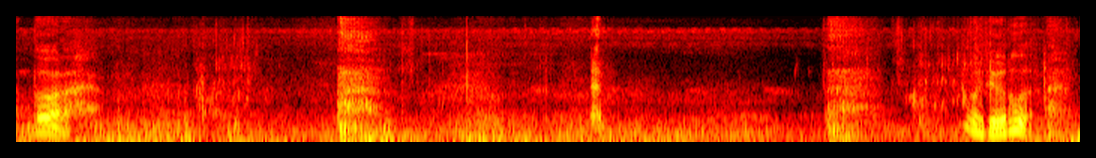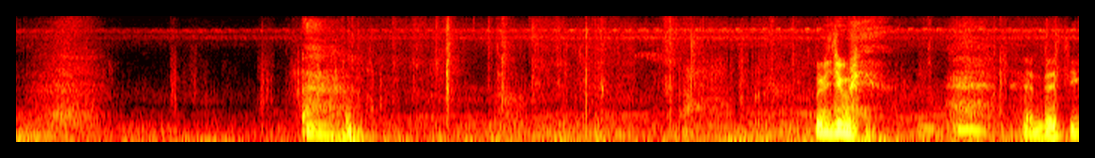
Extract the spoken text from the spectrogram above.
എന്തോ ഓ ചെറുതാ പിടിച്ചു പിടി. എന്റെ ചീ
